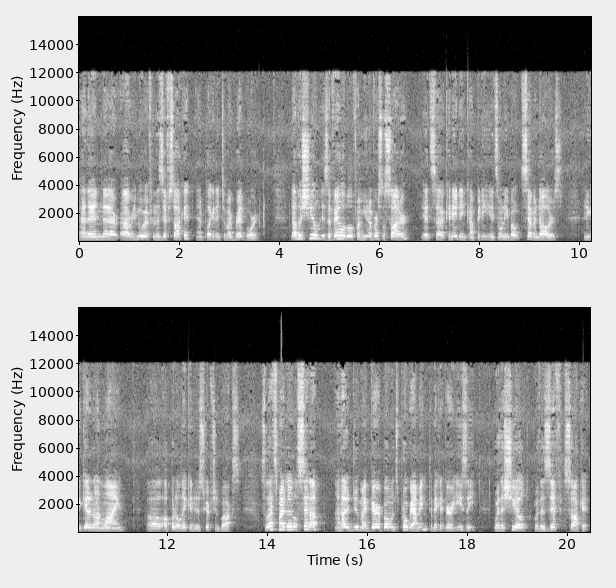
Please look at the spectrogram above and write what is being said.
and then uh, uh, remove it from the ZIF socket and plug it into my breadboard. Now this shield is available from Universal Solder. It's a Canadian company. It's only about $7, and you can get it online. I'll put a link in the description box. So that's my little setup on how to do my bare bones programming to make it very easy with a shield with a ZIF socket.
